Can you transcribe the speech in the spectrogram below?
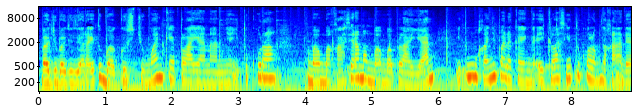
baju-baju Zara itu bagus, cuman kayak pelayanannya itu kurang. Mbak-mbak kasir sama mbak-mbak pelayan itu mukanya pada kayak nggak ikhlas gitu kalau misalkan ada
